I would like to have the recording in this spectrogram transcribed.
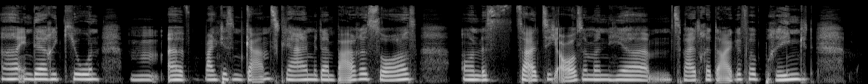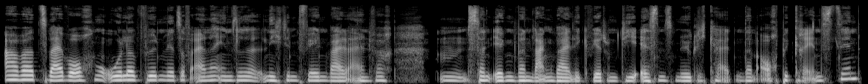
äh, in der Region. Äh, manche sind ganz klein mit ein paar Ressorts und es zahlt sich aus, wenn man hier zwei, drei Tage verbringt. Aber zwei Wochen Urlaub würden wir jetzt auf einer Insel nicht empfehlen, weil einfach mh, es dann irgendwann langweilig wird und die Essensmöglichkeiten dann auch begrenzt sind.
